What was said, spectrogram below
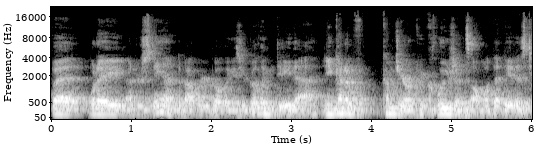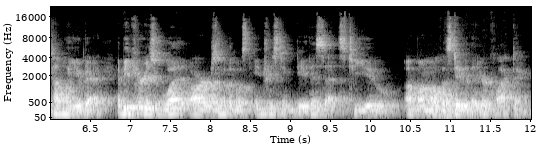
But what I understand about what you're building is you're building data and you kind of come to your own conclusions on what that data is telling you. But I'd be curious, what are some of the most interesting data sets to you among all this data that you're collecting?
